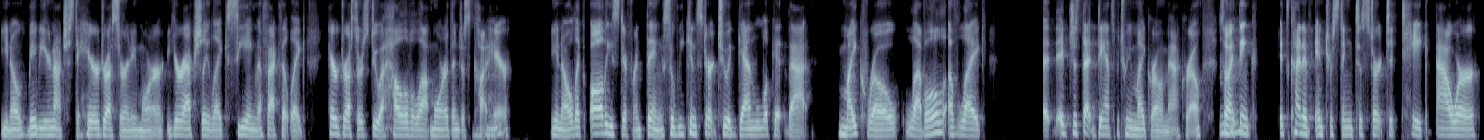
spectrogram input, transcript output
You know maybe you're not just a hairdresser anymore. You're actually like seeing the fact that like hairdressers do a hell of a lot more than just cut mm-hmm. hair. You know like all these different things. So we can start to again look at that micro level of like it, it just that dance between micro and macro. So mm-hmm. i think it's kind of interesting to start to take our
